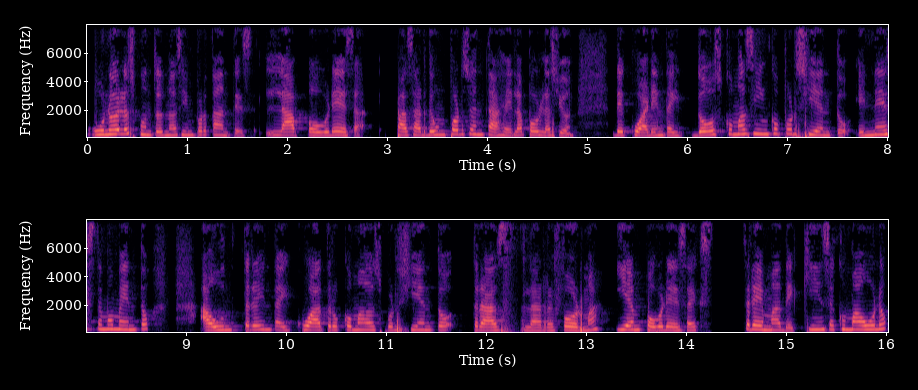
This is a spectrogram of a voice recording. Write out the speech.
Uno de los puntos más importantes, la pobreza pasar de un porcentaje de la población de 42,5% en este momento a un 34,2% tras la reforma y en pobreza extrema de 15,1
